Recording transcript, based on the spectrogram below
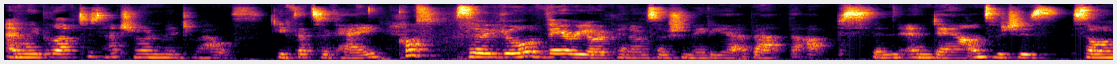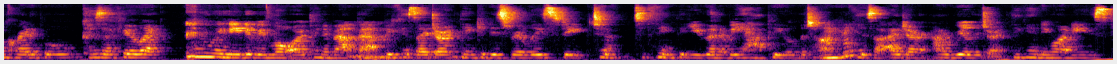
And we'd love to touch on mental health, if that's okay. Of course, So you're very open on social media about the ups and, and downs, which is so incredible because I feel like we need to be more open about that mm. because I don't think it is realistic to, to think that you're going to be happy all the time mm-hmm. because I don't, I really don't think anyone is.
